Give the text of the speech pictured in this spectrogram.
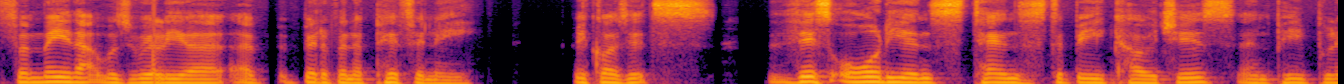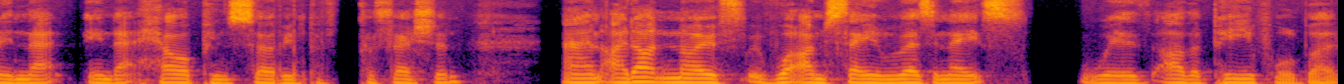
For me, that was really a, a bit of an epiphany because it's this audience tends to be coaches and people in that in that helping serving profession and i don't know if, if, what i'm saying resonates with other people but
